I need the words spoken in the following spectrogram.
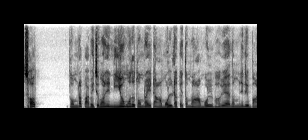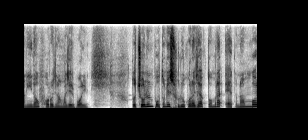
সব তোমরা পাবে। যেমন নিয়ম মতো তোমরা এটা আমলটাকে তোমরা আমলভাবে একদম যদি বানিয়ে নাও ফরজ নামাজের পরে। তো চলুন প্রথমে শুরু করা যাক। তোমরা এক নম্বর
